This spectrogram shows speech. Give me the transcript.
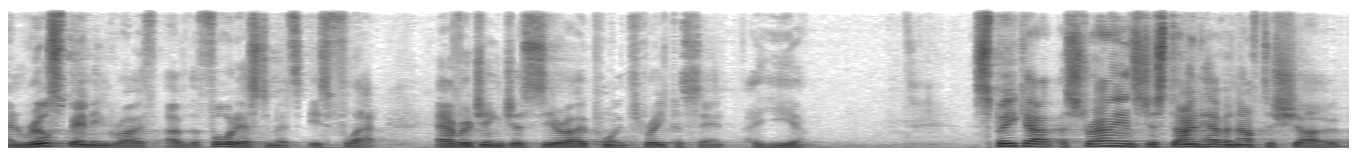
and real spending growth over the forward estimates is flat, averaging just 0.3 per cent a year. Speaker, Australians just don't have enough to show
